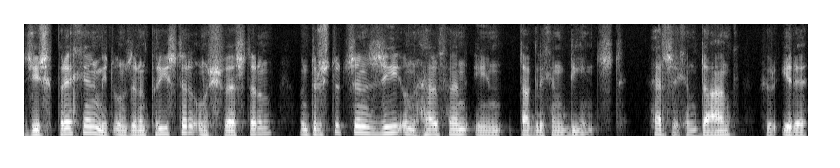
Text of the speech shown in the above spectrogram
Sie sprechen mit unseren Priestern und Schwestern, unterstützen sie und helfen im täglichen Dienst. Herzlichen Dank für Ihre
